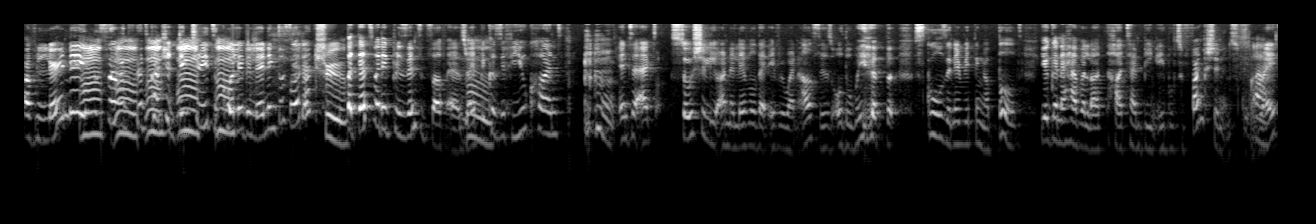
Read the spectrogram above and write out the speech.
of learning. Mm, so it's, mm, it's contradictory to call it a learning disorder. True. But that's what it presents itself as, right? Because if you can't interact socially on a level that everyone else is, or the way that the schools and everything are built, you're gonna have a lot hard time being able to function in school, right?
